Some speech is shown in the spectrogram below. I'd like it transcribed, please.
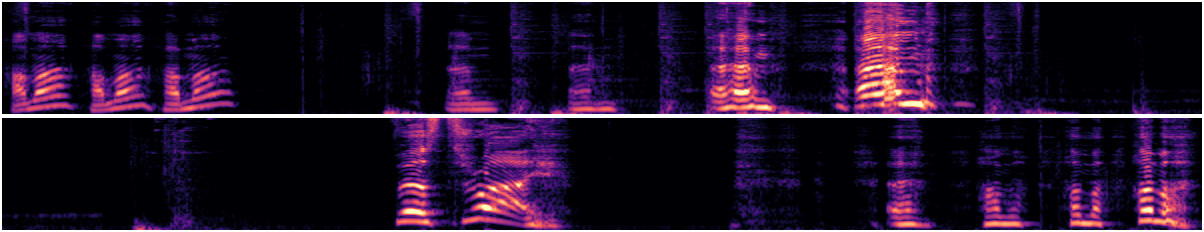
Hammer, Hammer, Hammer. Um, um, um, um! First try. Ähm, Hammer, Hammer, Hammer.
